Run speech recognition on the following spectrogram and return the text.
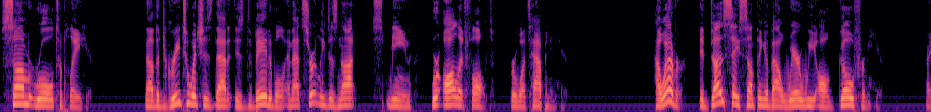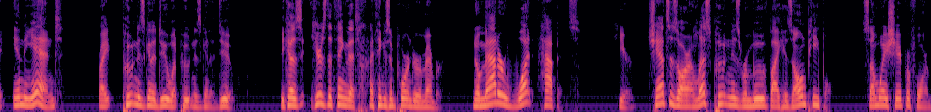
some role to play here. Now, the degree to which is that is debatable, and that certainly does not mean we're all at fault for what's happening here. However, it does say something about where we all go from here. Right? In the end, right, Putin is going to do what Putin is going to do. Because here's the thing that I think is important to remember no matter what happens here, chances are, unless Putin is removed by his own people, some way, shape, or form,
